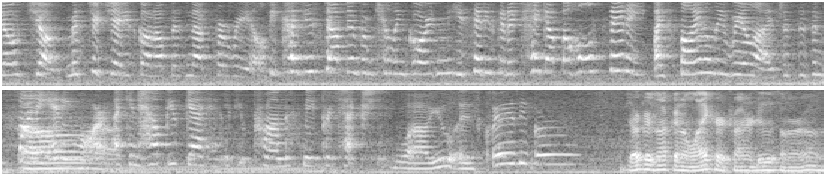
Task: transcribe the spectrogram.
No joke. Mr. J's gone off his nut for real. Because you stopped him from killing Gordon, he said he's gonna take out the whole city. I finally realized this isn't funny Oh. anymore. I can help you get him if you promise me protection. Wow, you is crazy, girl. Joker's not gonna like her trying to do this on her own.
